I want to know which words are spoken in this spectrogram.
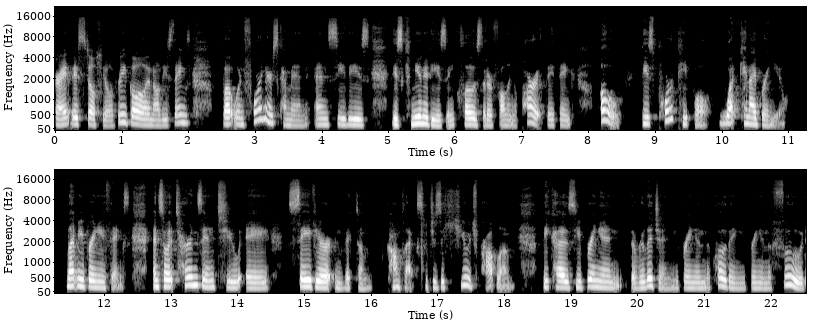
right? They still feel regal and all these things. But when foreigners come in and see these, these communities in clothes that are falling apart, they think, oh, these poor people, what can I bring you? Let me bring you things. And so it turns into a savior and victim complex, which is a huge problem because you bring in the religion, you bring in the clothing, you bring in the food,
